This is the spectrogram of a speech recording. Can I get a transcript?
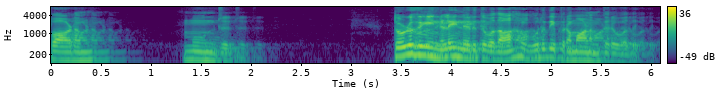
பாடம் மூன்று. தொழுகையை நிலைநிறுத்துவதாக உறுதி பிரமாணம் பெறுவது.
